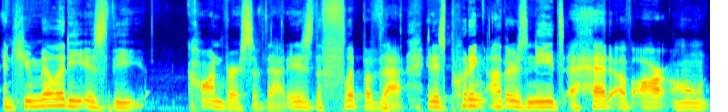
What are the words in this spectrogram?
And humility is the converse of that, it is the flip of that. It is putting others' needs ahead of our own.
